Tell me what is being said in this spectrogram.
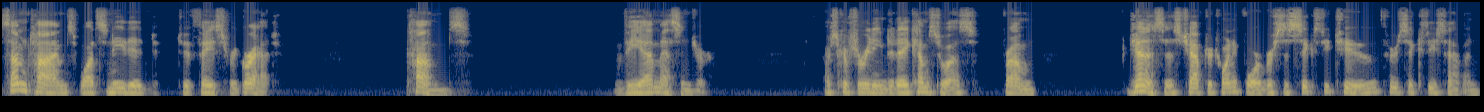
Sometimes what's needed to face regret comes via messenger. Our scripture reading today comes to us from Genesis chapter 24, verses 62 through 67.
